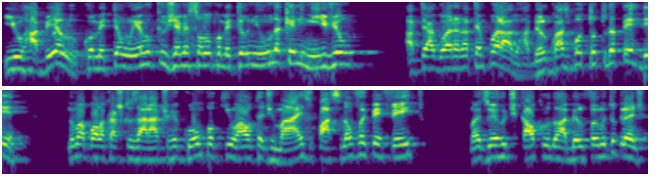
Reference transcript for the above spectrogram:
E o Rabelo cometeu um erro que o Gemerson não cometeu nenhum daquele nível até agora na temporada. O Rabelo quase botou tudo a perder. Numa bola que acho que o Zarate recuou um pouquinho alta demais, o passe não foi perfeito, mas o erro de cálculo do Rabelo foi muito grande.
